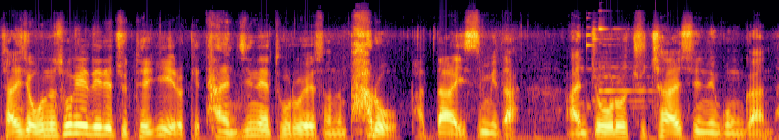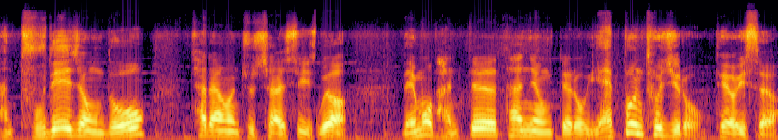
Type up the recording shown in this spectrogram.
자, 이제 오늘 소개해 드릴 주택이 이렇게 단지 내 도로에서는 바로 받다 있습니다. 안쪽으로 주차할 수 있는 공간 한 두 대 정도 차량은 주차할 수 있고요. 네모 반듯한 형태로 예쁜 토지로 되어 있어요.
